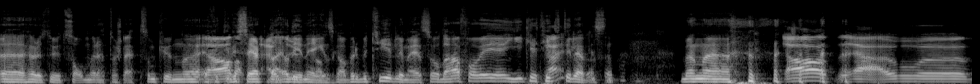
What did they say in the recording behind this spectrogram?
uh, høres det ut som, rett og slett. Som kunne Ja, da, effektivisert er jo deg og dine egenskaper betydelig mer. Så der får vi gi kritikk til ledelsen. Men eh, Ja, det er jo øh,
